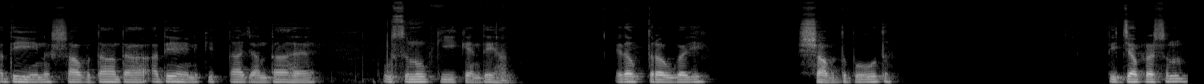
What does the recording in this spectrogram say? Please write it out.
ਅਧੀਨ ਸ਼ਬਦਾਂ ਦਾ ਅਧਿਐਨ ਕੀਤਾ ਜਾਂਦਾ ਹੈ ਉਸ ਨੂੰ ਕੀ ਕਹਿੰਦੇ ਹਨ? ਇਹਦਾ ਉੱਤਰ ਆਊਗਾ ਜੀ ਸ਼ਬਦ ਬੋਧ ਤੀਜਾ ਪ੍ਰਸ਼ਨ,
